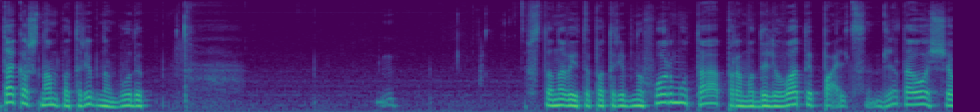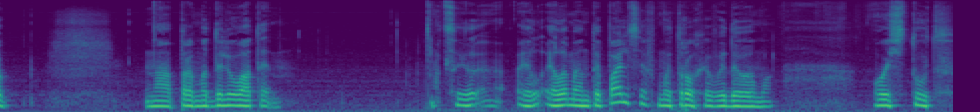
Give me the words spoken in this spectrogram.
також нам потрібно буде встановити потрібну форму та промоделювати пальці. Для того, щоб промоделювати ці елементи пальців, ми трохи видавимо ось тут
